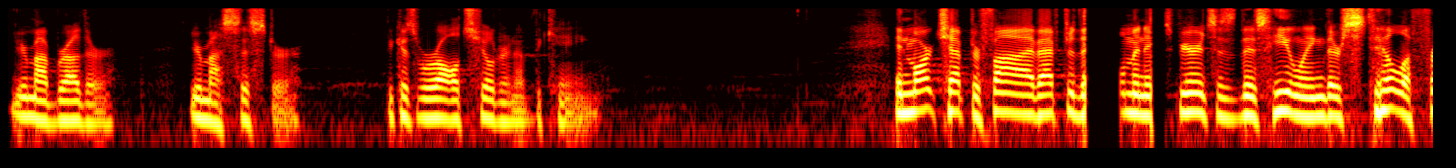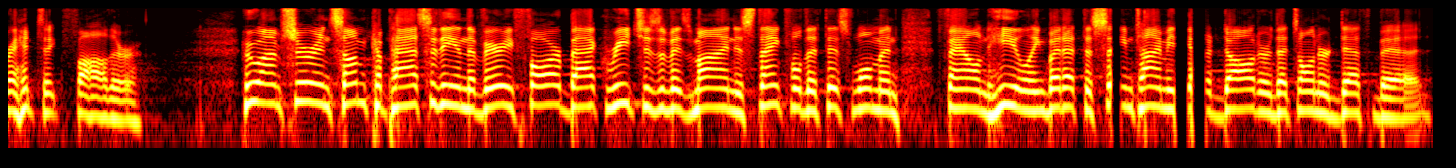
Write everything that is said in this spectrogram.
You're my brother, you're my sister, because we're all children of the King. In Mark chapter 5, after the woman experiences this healing, there's still a frantic father who I'm sure in some capacity in the very far back reaches of his mind is thankful that this woman found healing, but at the same time, he's got a daughter that's on her deathbed.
